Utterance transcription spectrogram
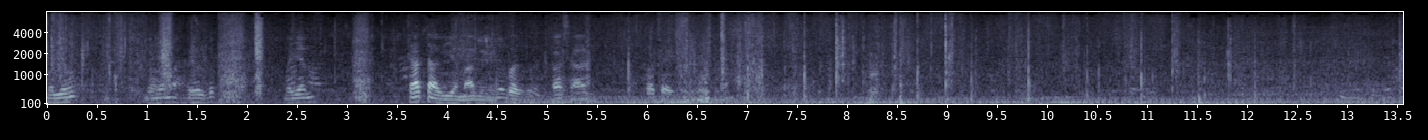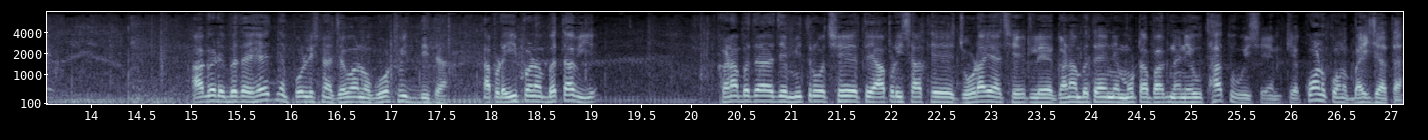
મજામાં મજામાં જાતા આવી આમ આગળ પાછા આવી આગળ બધા છે જ ને પોલીસના જવાનો ગોઠવી જ દીધા. આપણે એ પણ બતાવીએ. ઘણા બધા જે મિત્રો છે તે આપણી સાથે જોડાયા છે એટલે ઘણા બધા એને મોટા ભાગનાને એવું થતું હોય છે એમ કે કોણ કોણ બાઈ જતા.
